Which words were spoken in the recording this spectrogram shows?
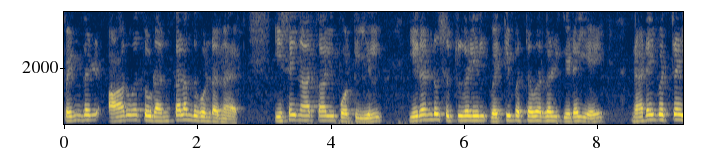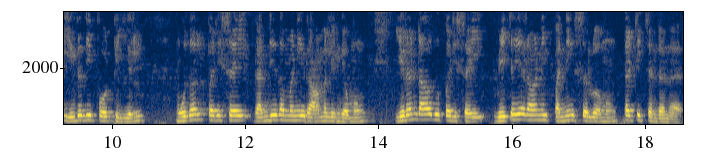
பெண்கள் ஆர்வத்துடன் கலந்து கொண்டனர். இசை நாற்காலி போட்டியில் இரண்டு சுற்றுகளில் வெற்றி பெற்றவர்கள் இடையே நடைபெற்ற இறுதிப் போட்டியில் முதல் பரிசை ரஞ்சிதமணி ராமலிங்கமும் இரண்டாவது பரிசை விஜயராணி பன்னீர்செல்வமும் தட்டிச் சென்றனர்.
